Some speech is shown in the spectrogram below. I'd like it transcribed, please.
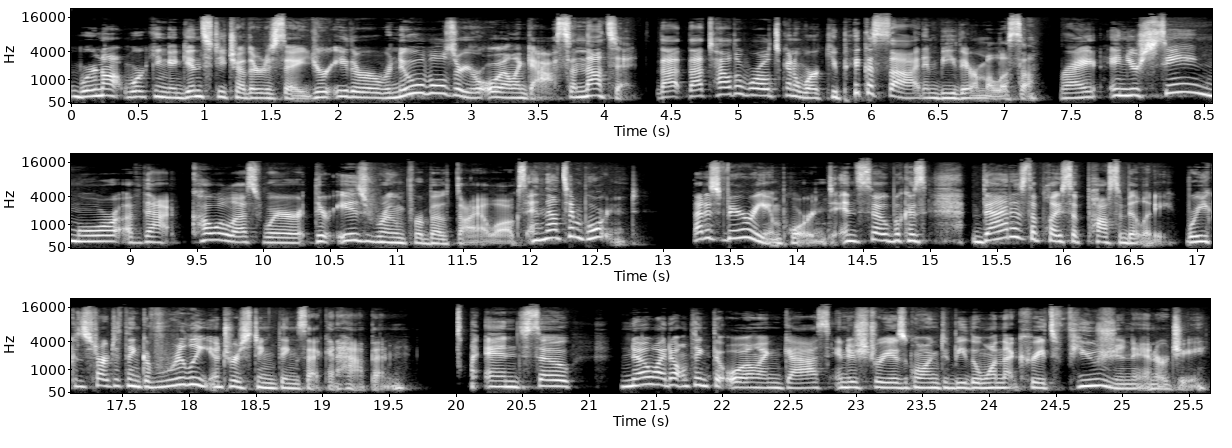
we're not working against each other to say you're either a renewables or you're oil and gas, and that's it. That that's how the world's going to work. You pick a side and be there, Melissa, right? And you're seeing more of that coalesce where there is room for both dialogues, and that's important. That is very important. And so, because that is the place of possibility where you can start to think of really interesting things that can happen. And so, no, I don't think the oil and gas industry is going to be the one that creates fusion energy.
